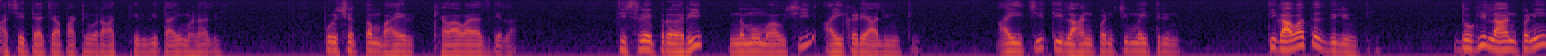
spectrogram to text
असे त्याच्या पाठीवर हात फिरवी ताई म्हणाली. पुरुषोत्तम बाहेर खेळावयास गेला. तिसरे प्रहरी नमू मावशी आईकडे आली होती. आईची ती लहानपणची मैत्रीण. ती गावातच दिली होती. दोघी लहानपणी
